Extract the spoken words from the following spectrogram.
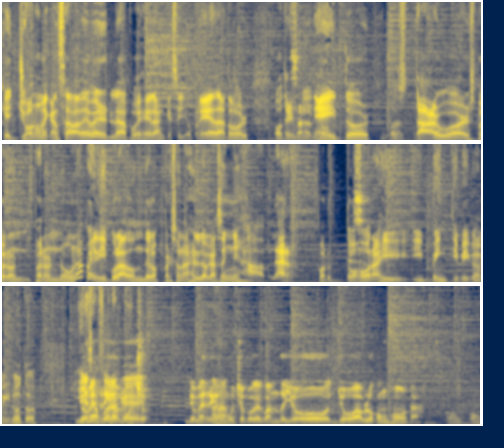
que yo no me cansaba de verla, pues eran, qué sé yo, Predator, o Exacto. Terminator, o. Star Wars, pero, pero no una película donde los personajes lo que hacen es hablar por dos Exacto. horas y veintipico minutos. Y yo me río que- mucho. Yo me río Ajá. mucho porque cuando yo, yo hablo con Jota, con, con,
